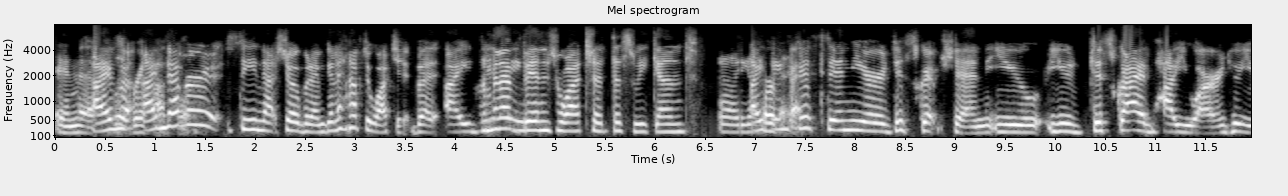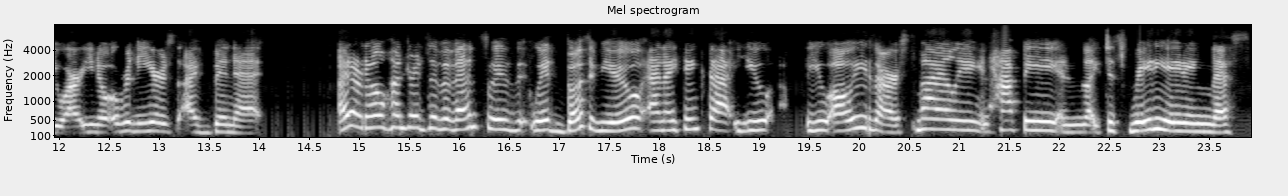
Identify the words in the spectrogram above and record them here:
in the. I've I've never seen that show, but I'm gonna have to watch it. But I I'm gonna think, binge watch it this weekend. Uh, I perfect. think just in your description, you you describe how you are and who you are. You know, over the years, I've been at I don't know, hundreds of events with with both of you, and I think that you you always are smiling and happy and like just radiating this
